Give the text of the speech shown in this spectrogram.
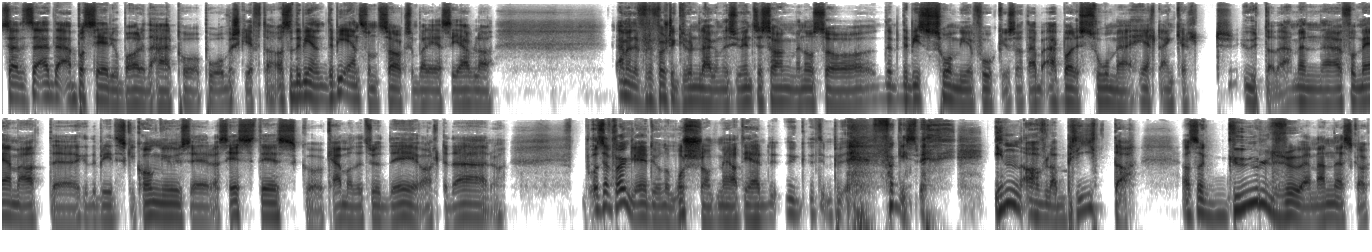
så jeg, så jeg, jeg, baserer jo bare det her på, på overskrifter. Altså det, blir en, det blir en sånn sak som bare er så jævla jeg mener For det første grunnleggende uinteressant, men også det, det, blir så mye fokus at jeg, jeg, bare zoomer helt enkelt ut av det. Men jeg har fått med meg at det, eh, det britiske kongehuset er rasistisk, og hvem hadde trodd det, og alt det der. Og, og selvfølgelig er det jo noe morsomt med at de her fuckings innavla briter Altså, gulrøde mennesker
